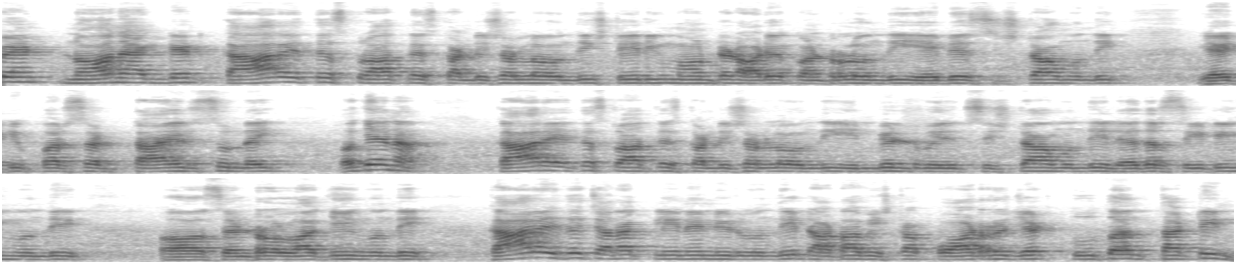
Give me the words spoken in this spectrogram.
paint non accident car అయితే స్క్రాత్లెస్ కండిషన్లో ఉంది. స్టీరింగ్ మౌంటెడ్ ఆడియో కంట్రోల్ ఉంది. ఏబిఎస్ సిస్టమ్ ఉంది. ఎయిటీ పర్సెంట్ టైర్స్ ఉన్నాయి. ఓకేనా కార్ అయితే స్క్రాత్లెస్ కండిషన్లో ఉంది. ఇన్బిల్ట్ మ్యూజిక్ సిస్టమ్ ఉంది. లెదర్ సీటింగ్ ఉంది. Uh, సెంట్రల్ లాకింగ్ ఉంది. కార్ అయితే చాలా క్లీన్ అండ్ నీట్ ఉంది. Tata Vista Quadrajet two thousand thirteen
